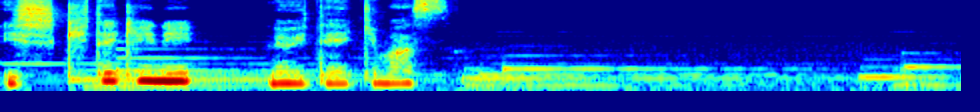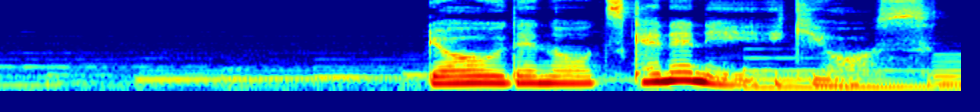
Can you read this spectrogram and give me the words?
意識的に抜いていきます。両腕の付け根に息を吸って、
